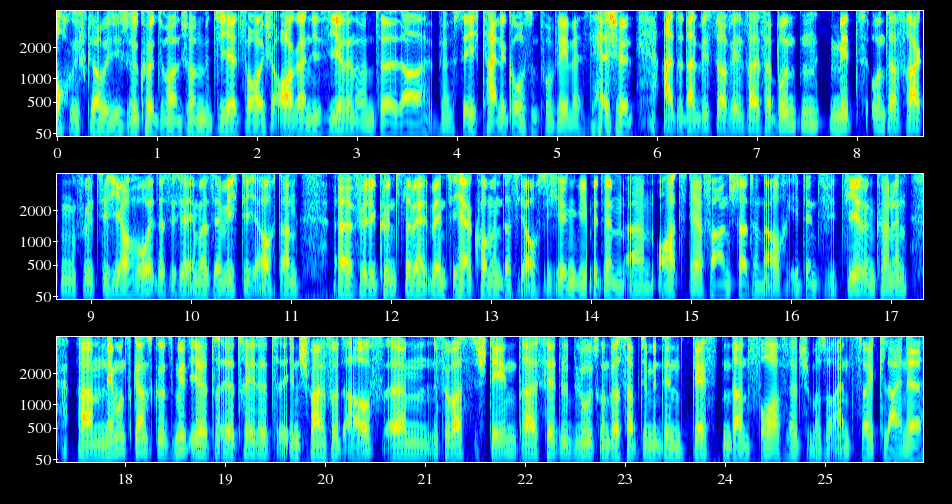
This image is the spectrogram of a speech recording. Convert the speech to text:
Och, ich glaube, diese könnte man schon mit Sicherheit für euch organisieren und äh, da sehe ich keine großen Probleme. Sehr schön. Also dann bist du auf jeden Fall verbunden mit Unterfracken, fühlt sich hier auch wohl. Das ist ja immer sehr wichtig, auch dann äh, für die Künstler, wenn, wenn, sie herkommen, dass sie auch sich irgendwie mit dem ähm, Ort der Veranstaltung auch identifizieren können. Ähm, nehmen uns ganz kurz mit, ihr äh, tretet in Schweinfurt auf. Ähm, für was stehen Dreiviertelblut und was habt ihr mit den Gästen dann vor? Vielleicht schon mal so ein, zwei kleine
